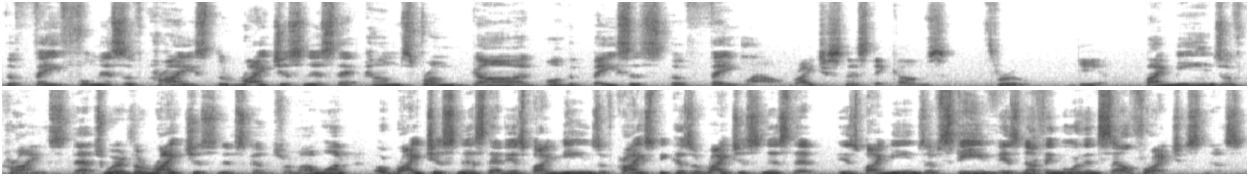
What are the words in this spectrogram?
the faithfulness of Christ, the righteousness that comes from God on the basis of faith. Wow, righteousness that comes through Dia. By means of Christ, that's where the righteousness comes from. I want a righteousness that is by means of Christ because a righteousness that is by means of Steve is nothing more than self righteousness.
